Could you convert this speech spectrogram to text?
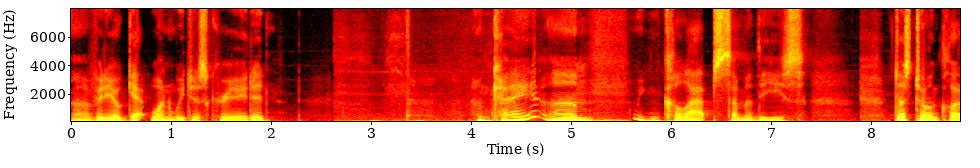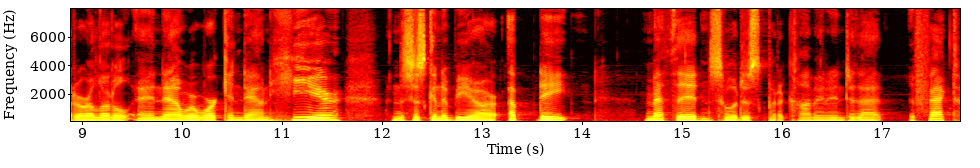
uh, video get one we just created. Okay, um, we can collapse some of these just to unclutter a little. And now we're working down here. And this is going to be our update method. So we'll just put a comment into that effect.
